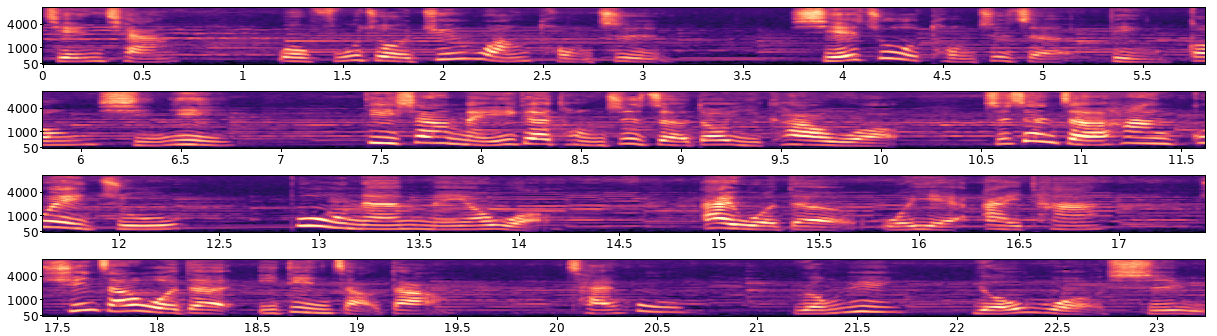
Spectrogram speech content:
坚强。我辅佐君王统治，协助统治者秉公行义。地上每一个统治者都依靠我，执政者和贵族不能没有我。爱我的，我也爱他；寻找我的，一定找到。财富、荣誉由我施予，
